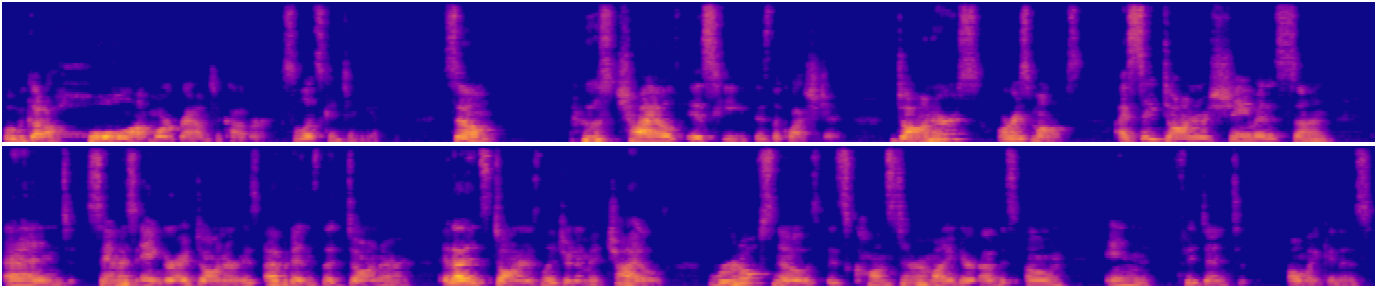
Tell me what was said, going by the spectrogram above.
but we got a whole lot more ground to cover. So let's continue. So, whose child is he? Is the question. Donner's or his mom's? I say Donner's shame at his son, and Santa's anger at Donner is evidence that Donner that it's Donner's legitimate child. Rudolph's nose is constant reminder of his own infident. Oh my goodness.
